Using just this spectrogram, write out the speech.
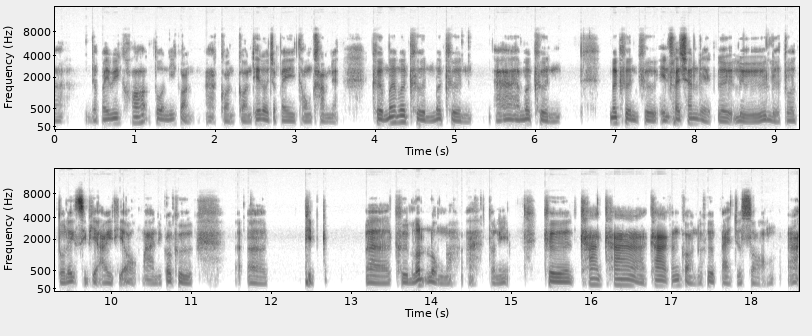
าเดี๋ยวไปวิเคราะห์ตัวนี้ก่อนอ่าก่อนก่อนที่เราจะไปทองคำเนี่ย คือเมื่อเมื่อคืนเมื่อคืนอ่าเมื่อคืน เมื่อคืนคือ inflation rate หรือหรือหรือตัวตัวเลข CPI ที่ออกมานี่ก็คือเอ่อผิดเอ่อคือลดลงเนาะอะตัวนี้คือค่าค่าค่าครั้งก่อนก็คือ 8.2อะ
